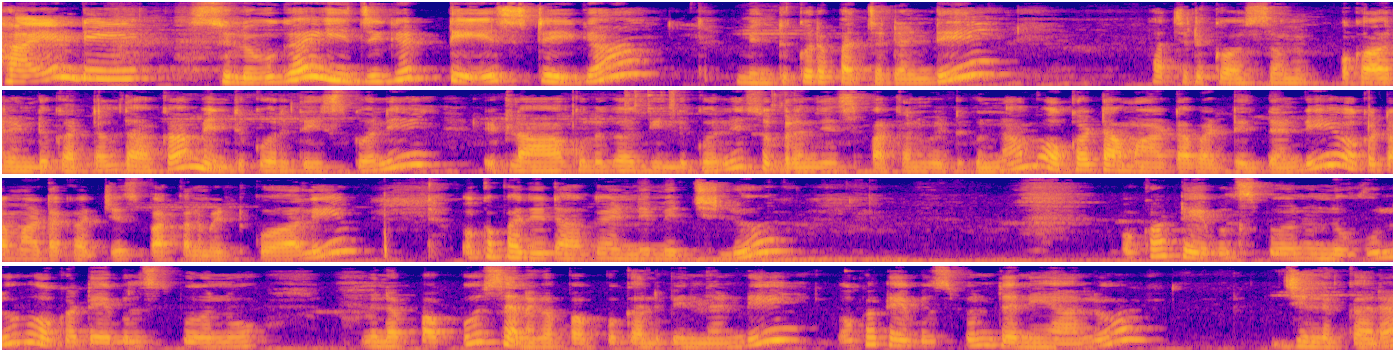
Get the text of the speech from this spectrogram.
హాయ్ అండి. సులువుగా ఈజీగా టేస్టీగా మెంతికూర పచ్చడి అండి పచ్చడి కోసం ఒక రెండు కట్టల దాకా మెంతికూర తీసుకొని ఇట్లా ఆకులుగా గిల్లుకొని శుభ్రం చేసి పక్కన పెట్టుకున్నాం ఒక టమాటా పట్టిద్దండి. ఒక టమాటా కట్ చేసి పక్కన పెట్టుకోవాలి. ఒక పది దాకా ఎండి మిర్చిలు ఒక టేబుల్ స్పూన్ నువ్వులు ఒక టేబుల్ స్పూను మినప్పప్పు శనగపప్పు కలిపిందండి. ఒక టేబుల్ స్పూన్ ధనియాలు జీలకర్ర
